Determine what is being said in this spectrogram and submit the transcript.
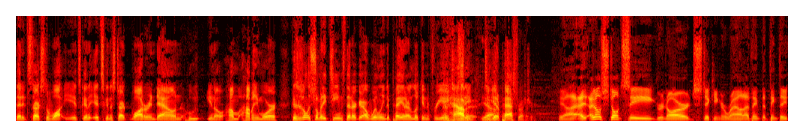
that it starts to wa- it's going to it's going to start watering down who you know how how many more because there's only so many teams that are, are willing to pay and are looking to free agency have it, yeah. to get a pass rusher. Yeah, I, I don't don't see Greenard sticking around. I think I think that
